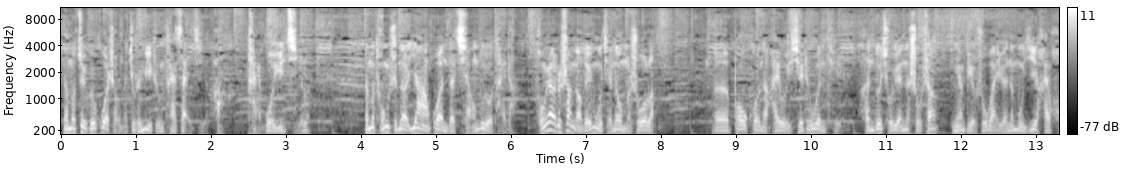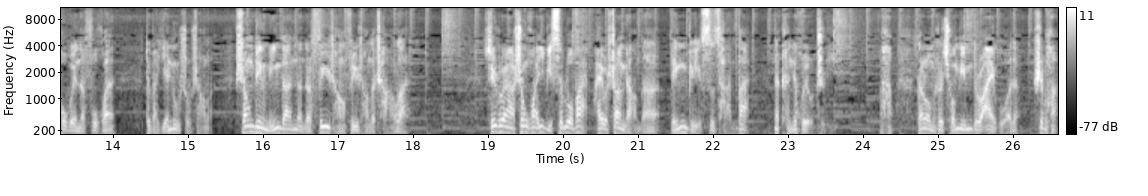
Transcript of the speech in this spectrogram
那么罪魁祸首呢就是密城太赛季了，太过于急了。那么同时呢亚冠的强度又太大，同样这上港队目前呢我们说了，呃包括呢还有一些这个问题，很多球员的受伤，你看比如说外援的穆伊，还有后卫的傅欢，对吧？严重受伤了，伤病名单呢那非常非常的长了。所以说呀，申花一比四落败，还有上港的零比四惨败。那肯定会有质疑，啊！当然我们说球迷们都是爱国的，是吧？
